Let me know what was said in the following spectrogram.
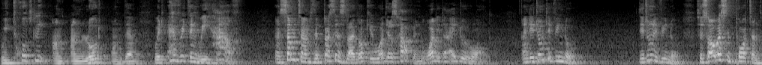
we totally un- unload on them with everything we have. And sometimes the person's like, okay, what just happened? What did I do wrong? And they don't even know. They don't even know. So it's always important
